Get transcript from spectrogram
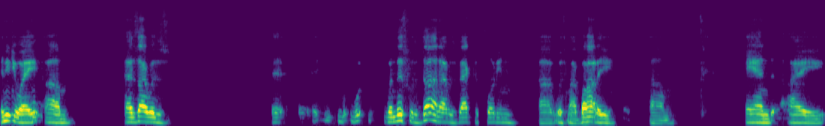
Anyway, um, as I was, w- when this was done, I was back to floating uh, with my body. Um, and I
